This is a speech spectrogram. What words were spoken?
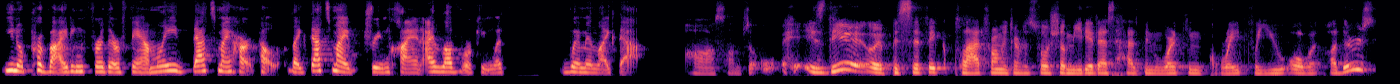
you know providing for their family. That's my heartfelt like that's my dream client. I love working with women like that. Awesome. So is there a specific platform in terms of social media that has been working great for you over others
